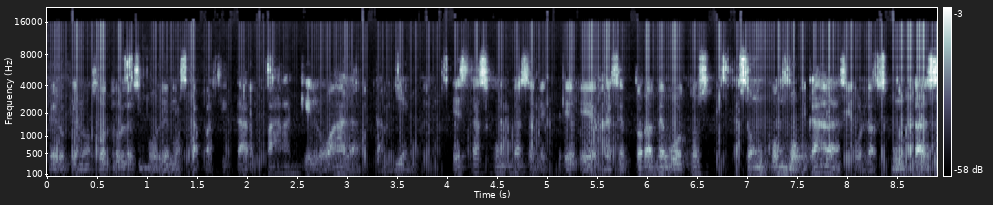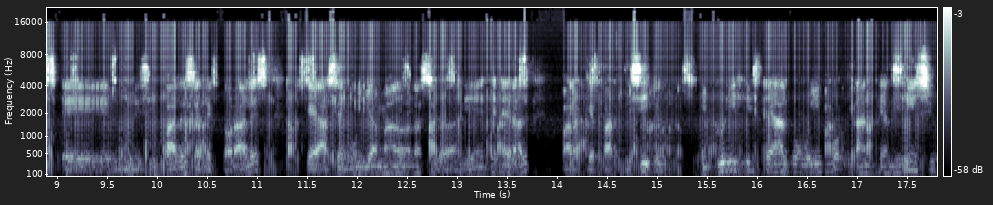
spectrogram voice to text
pero que nosotros les podemos capacitar para que lo hagan también. Estas juntas eh, eh, receptoras de votos son convocadas por las juntas eh, municipales electorales que hacen un llamado a la ciudadanía en general para que participen. Y tú dijiste algo muy importante al inicio.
